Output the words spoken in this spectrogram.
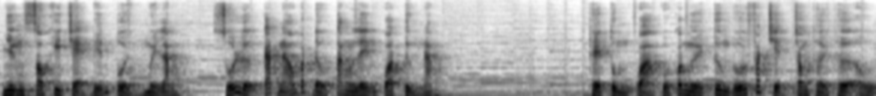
Nhưng sau khi trẻ đến tuổi 15, số lượng cát não bắt đầu tăng lên qua từng năm. Thể tùng quả của con người tương đối phát triển trong thời thơ ấu.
